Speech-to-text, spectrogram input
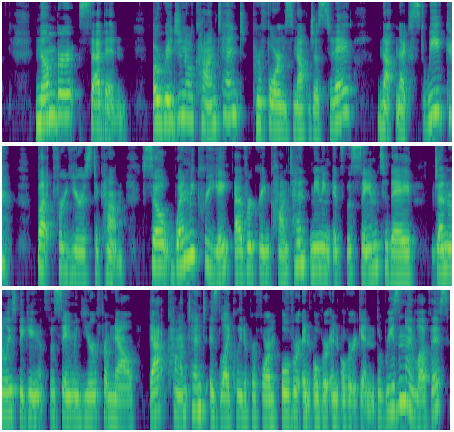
Number seven, original content performs not just today, not next week, but for years to come. So when we create evergreen content, meaning it's the same today, generally speaking, it's the same a year from now. That content is likely to perform over and over and over again. The reason I love this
